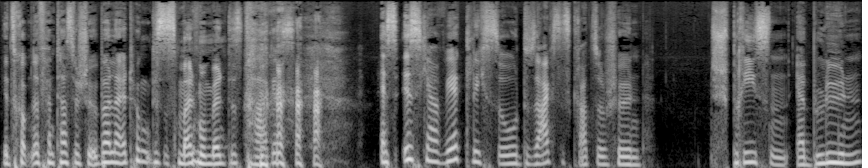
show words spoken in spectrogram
Jetzt kommt eine fantastische Überleitung. Das ist mein Moment des Tages. es ist ja wirklich so, du sagst es gerade so schön, sprießen, erblühen.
